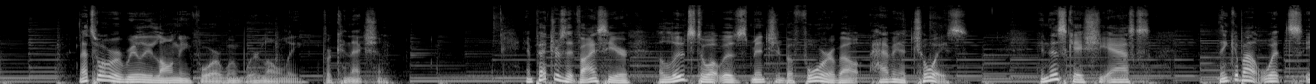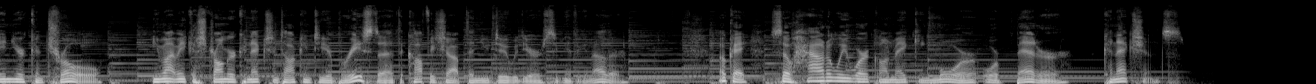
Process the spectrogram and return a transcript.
That's what we're really longing for when we're lonely for connection. And Petra's advice here alludes to what was mentioned before about having a choice. In this case, she asks think about what's in your control. You might make a stronger connection talking to your barista at the coffee shop than you do with your significant other. Okay, so how do we work on making more or better connections?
